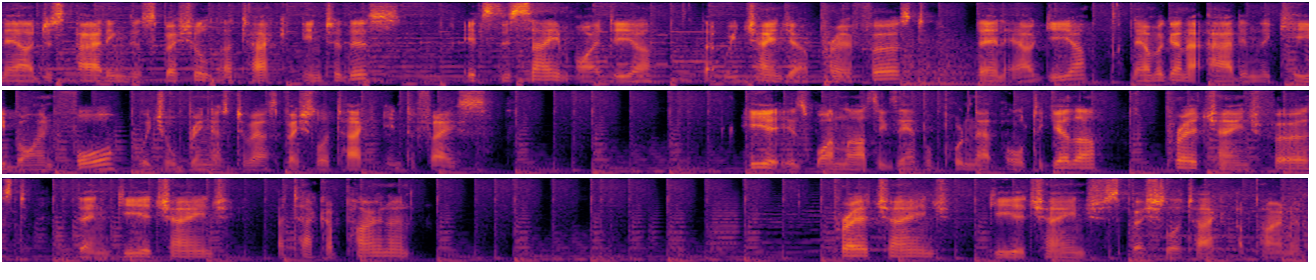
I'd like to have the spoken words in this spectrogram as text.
Now just adding the special attack into this, it's the same idea that we change our prayer first, then our gear. Now we're going to add in the keybind 4, which will bring us to our special attack interface. Here is one last example putting that all together. Prayer change first, then gear change, attack opponent, prayer change, gear change, special attack opponent.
